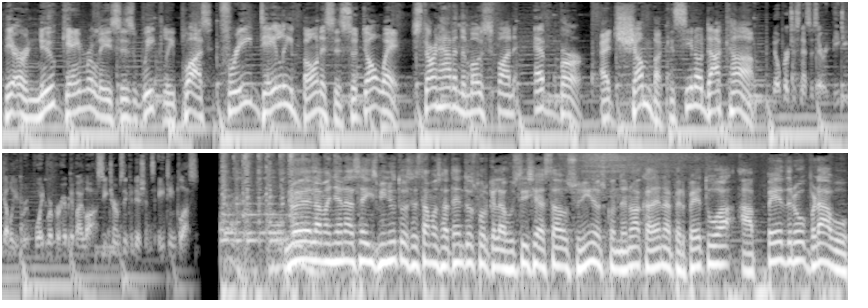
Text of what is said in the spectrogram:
There are new game releases weekly, plus free daily bonuses. So don't wait. Start having the most fun ever at ChumbaCasino.com. No purchase necessary. BGW. Void were prohibited by law. See terms and conditions. 18 plus. 9 de la mañana, 6 minutos. Estamos atentos porque la justicia de Estados Unidos condenó a cadena perpetua a Pedro Bravo,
